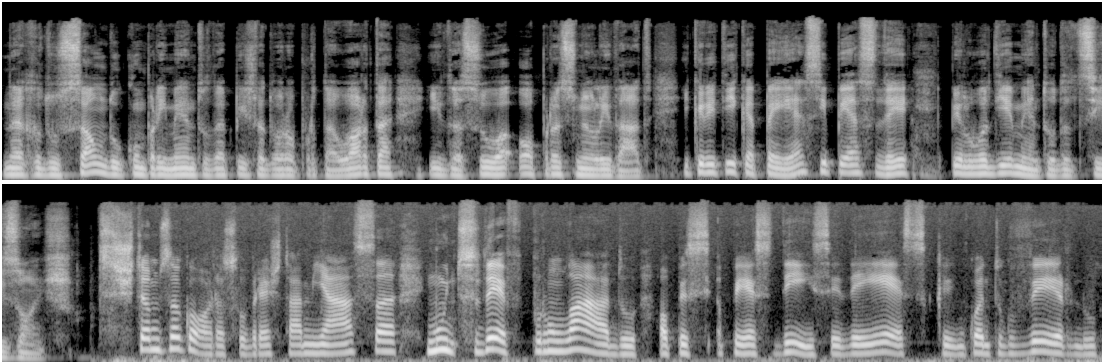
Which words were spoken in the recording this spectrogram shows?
na redução do cumprimento da pista do aeroporto Aeroporto da Horta e da sua operacionalidade e critica PS e PSD pelo adiamento de decisões estamos agora sobre esta ameaça, muito se deve, por um lado, ao PSD e CDS, que, enquanto governo,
